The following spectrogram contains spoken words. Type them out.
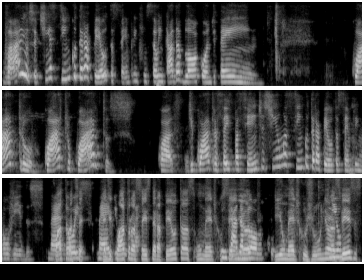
vários, eu tinha cinco terapeutas sempre em função em cada bloco, onde tem quatro, quatro quartos, de quatro a seis pacientes, tinha umas cinco terapeutas sempre envolvidos, né? Quatro Dois médicos, é de quatro né? a seis terapeutas, um médico sênior e um médico júnior. Às o... vezes,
